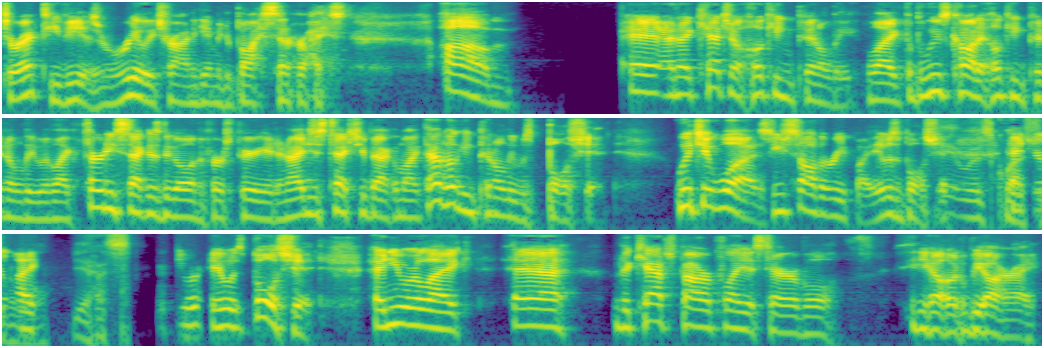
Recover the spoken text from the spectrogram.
DirecTV is really trying to get me to buy center ice. Um, and, and I catch a hooking penalty. Like the Blues caught a hooking penalty with like 30 seconds to go in the first period. And I just text you back. I'm like, that hooking penalty was bullshit, which it was. You saw the replay. It was bullshit. It was questionable. like, yes. You were, it was bullshit. And you were like, eh, the Caps power play is terrible. You know, it'll be all right.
